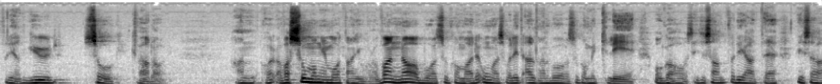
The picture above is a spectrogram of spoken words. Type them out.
Fordi at Gud så hver dag. Han, det var så mange måter han gjorde det. Var naboer som kom, hadde unger som var litt eldre enn våre, som kom med klær og ga oss. ikke sant? Fordi at eh, de sa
